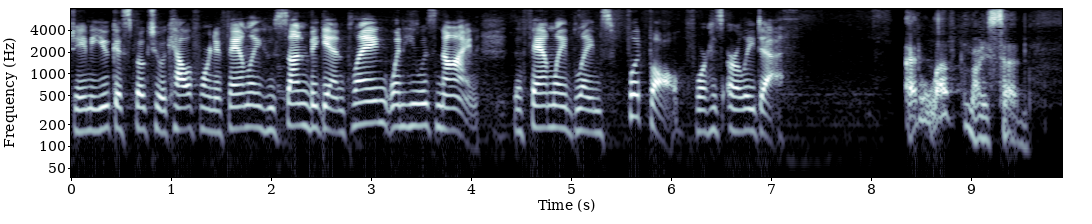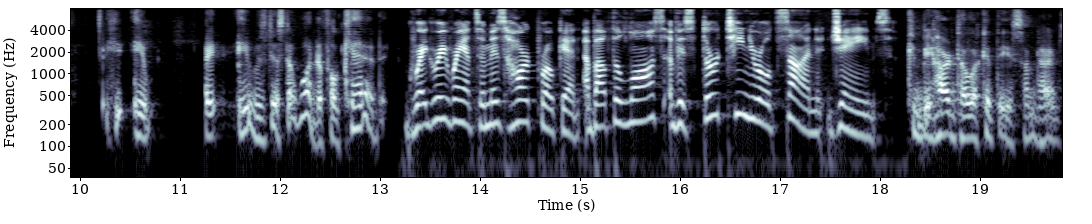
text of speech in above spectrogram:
Jamie Yuccas spoke to a California family whose son began playing when he was nine. The family blames football for his early death. I loved my son. He, he, he was just a wonderful kid. Gregory Ransom is heartbroken about the loss of his 13 year old son, James. It can be hard to look at these sometimes.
